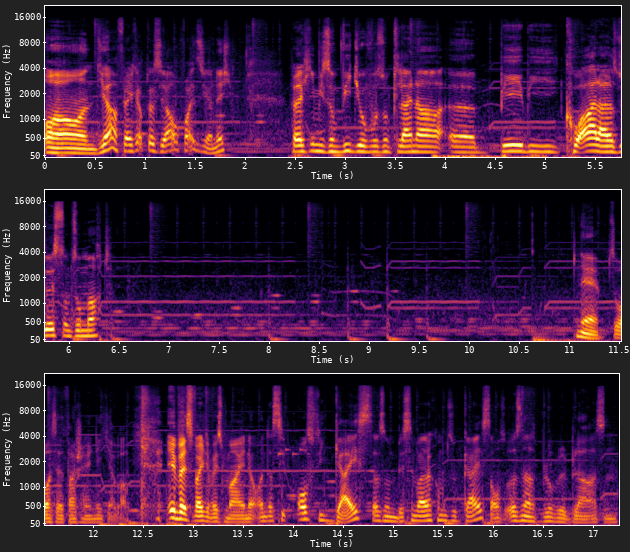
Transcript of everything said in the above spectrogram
Und ja, vielleicht habt ihr das ja auch, weiß ich ja nicht. Vielleicht irgendwie so ein Video, wo so ein kleiner äh, Baby-Koala so ist und so macht. Ne, sowas jetzt wahrscheinlich nicht, aber ihr wisst was ich meine. Und das sieht aus wie Geister so ein bisschen, weil da kommen so Geister aus. Oder sind das Blubbelblasen?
